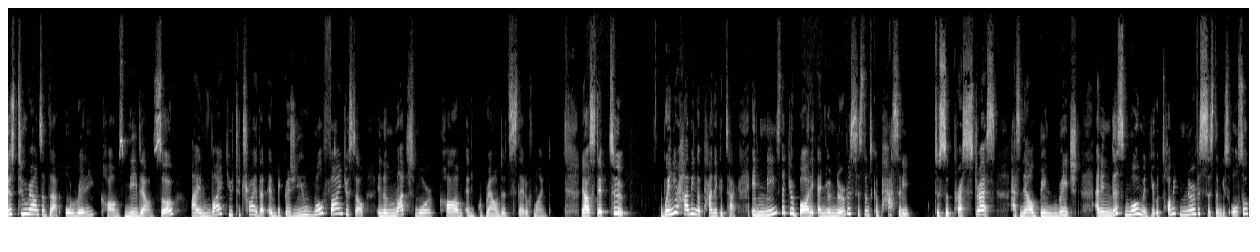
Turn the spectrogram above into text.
Just two rounds of that already calms me down. So I invite you to try that, and because you will find yourself in a much more calm and grounded state of mind. Now, step two. When you're having a panic attack, it means that your body and your nervous system's capacity to suppress stress has now been reached. And in this moment, your autonomic nervous system is also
